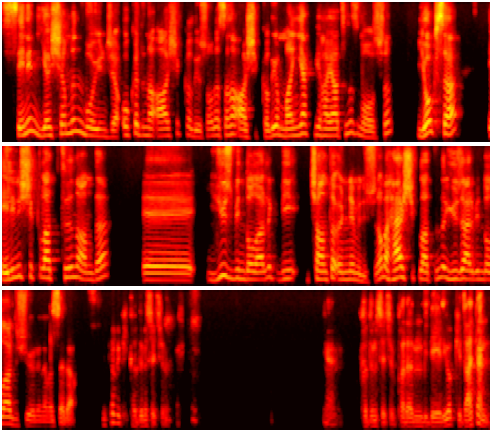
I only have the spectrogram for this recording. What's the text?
Senin yaşamın boyunca o kadına aşık kalıyorsun, o da sana aşık kalıyor. Manyak bir hayatınız mı olsun? Yoksa elini şıklattığın anda eee 100 bin dolarlık bir çanta önüne mi düşsün? Ama her şıklattığında 100'er bin dolar düşüyor önüne mesela. Tabii ki kadını seçerim. Yani kadını seçerim. Paranın bir değeri yok ki. Zaten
